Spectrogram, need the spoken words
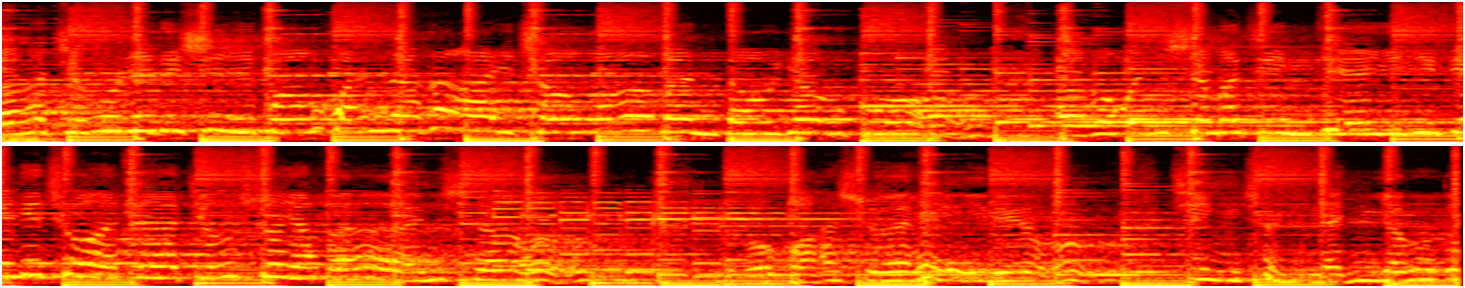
啊旧日的时光欢乐哀愁我们都有过啊为什么今天一点点挫折就说要分手落花水流青春能有多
